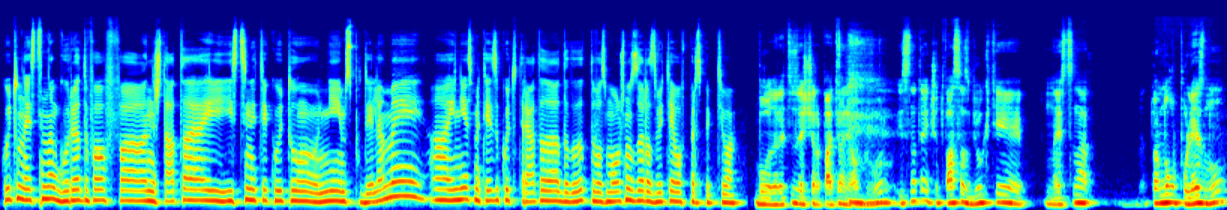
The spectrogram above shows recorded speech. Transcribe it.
които наистина горят в а, нещата и истините, които ние им споделяме а, и ние сме тези, които трябва да, да дадат възможност за развитие в перспектива. Благодаря ти за изчерпателния отговор. Истината е, че това с билките наистина то е много полезно,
